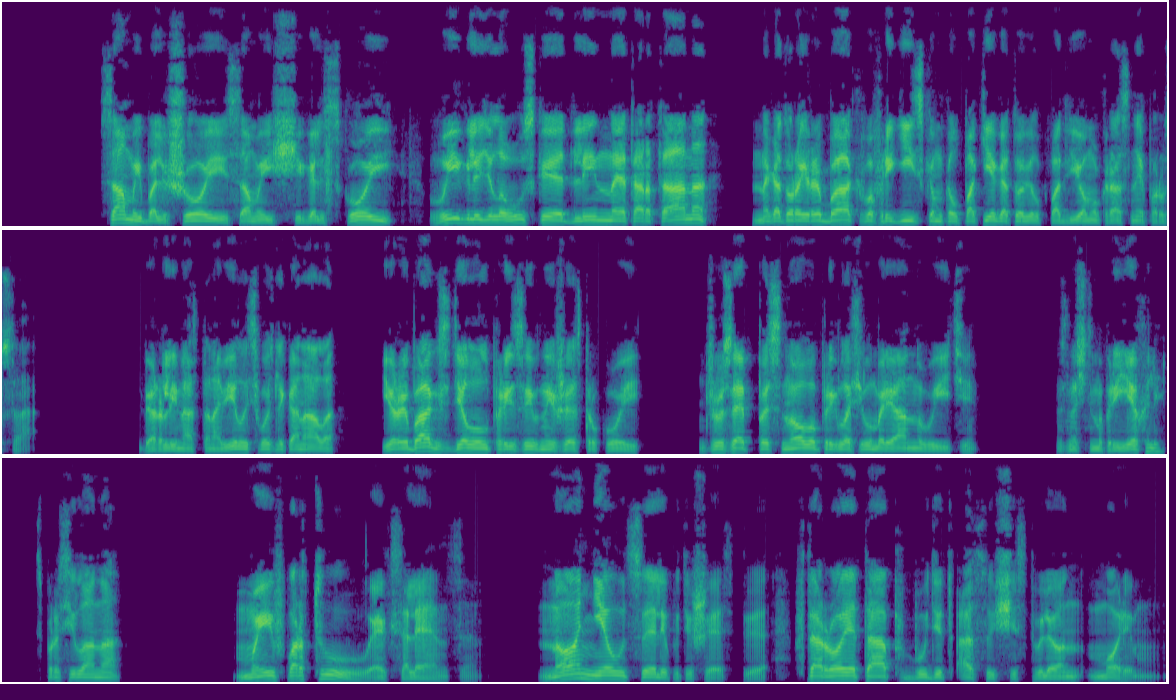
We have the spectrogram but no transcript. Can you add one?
Самый большой и самый щегольской выглядела узкая длинная тартана, на которой рыбак в фригийском колпаке готовил к подъему красные паруса. Берлина остановилась возле канала, и рыбак сделал призывный жест рукой. Джузеппе снова пригласил Марианну выйти. «Значит, мы приехали?» — спросила она. Мы в порту, экселленция. Но не у цели путешествия. Второй этап будет осуществлен морем.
